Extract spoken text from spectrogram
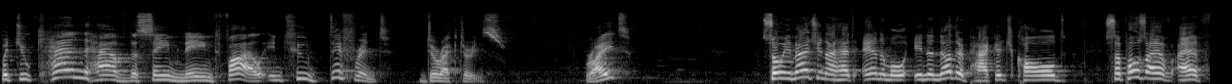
But you can have the same named file in two different directories. Right? So imagine I had animal in another package called, suppose I have, I have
